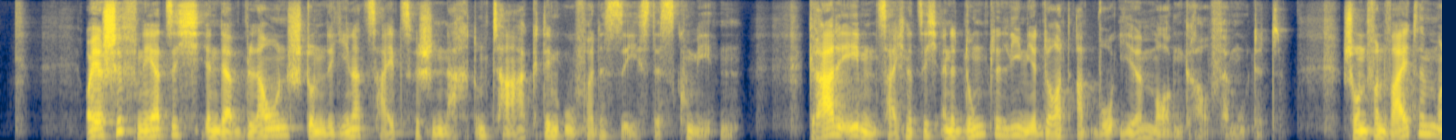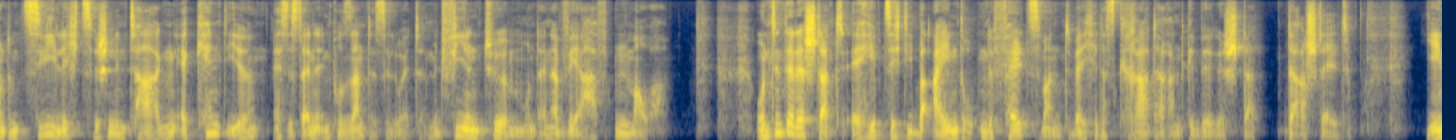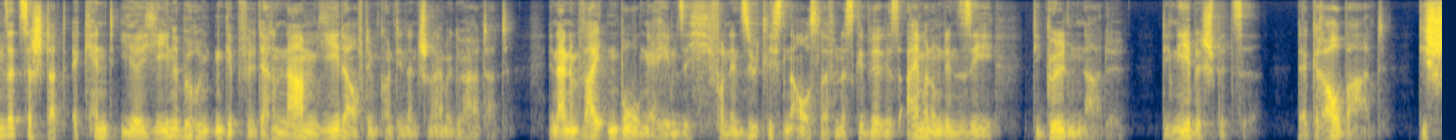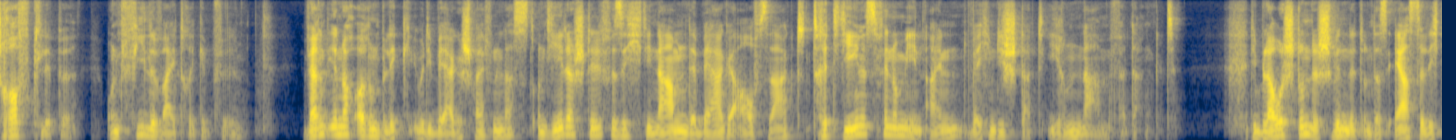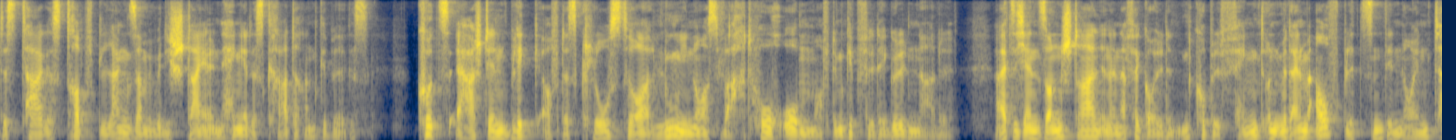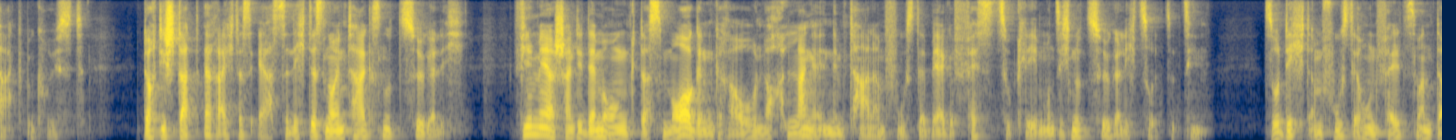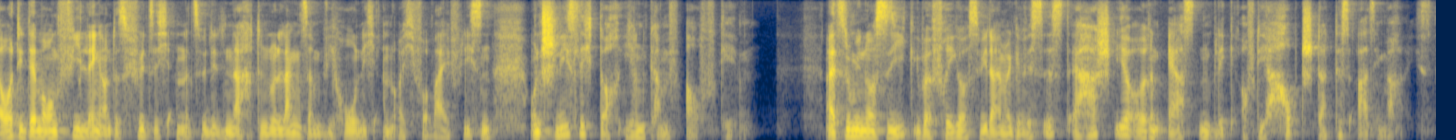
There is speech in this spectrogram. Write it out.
Euer Schiff nähert sich in der blauen Stunde jener Zeit zwischen Nacht und Tag dem Ufer des Sees des Kometen. Gerade eben zeichnet sich eine dunkle Linie dort ab, wo ihr Morgengrau vermutet. Schon von weitem und im Zwielicht zwischen den Tagen erkennt ihr, es ist eine imposante Silhouette mit vielen Türmen und einer wehrhaften Mauer. Und hinter der Stadt erhebt sich die beeindruckende Felswand, welche das Kraterrandgebirge darstellt. Jenseits der Stadt erkennt ihr jene berühmten Gipfel, deren Namen jeder auf dem Kontinent schon einmal gehört hat. In einem weiten Bogen erheben sich von den südlichsten Ausläufern des Gebirges einmal um den See die Güldennadel, die Nebelspitze, der Graubart, die Schroffklippe und viele weitere Gipfel. Während ihr noch euren Blick über die Berge schweifen lasst und jeder still für sich die Namen der Berge aufsagt, tritt jenes Phänomen ein, welchem die Stadt ihren Namen verdankt. Die blaue Stunde schwindet und das erste Licht des Tages tropft langsam über die steilen Hänge des Kraterrandgebirges. Kurz erhascht ihr einen Blick auf das Kloster Luminors Wacht hoch oben auf dem Gipfel der Güldennadel, als sich ein Sonnenstrahl in einer vergoldeten Kuppel fängt und mit einem Aufblitzen den neuen Tag begrüßt. Doch die Stadt erreicht das erste Licht des neuen Tages nur zögerlich. Vielmehr scheint die Dämmerung das Morgengrau noch lange in dem Tal am Fuß der Berge festzukleben und sich nur zögerlich zurückzuziehen. So dicht am Fuß der hohen Felswand dauert die Dämmerung viel länger und es fühlt sich an, als würde die Nacht nur langsam wie Honig an euch vorbeifließen und schließlich doch ihren Kampf aufgeben. Als Luminos Sieg über Frigos wieder einmal gewiss ist, erhascht ihr euren ersten Blick auf die Hauptstadt des Asimareichs.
